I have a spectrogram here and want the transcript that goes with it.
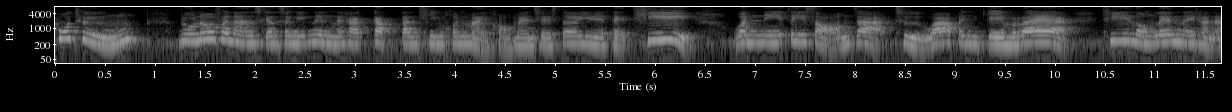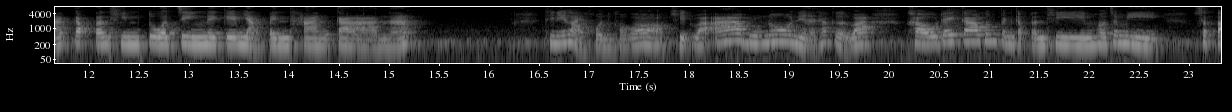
พูดถึงบรูโน่ฟ r น a น z ์กันสักนิดนึงนะคะ กับตันทีมคนใหม่ของแมนเชสเตอร์ยูไนเต็ดที่ วันนี้ตีสองจะถือว่าเป็นเกมแรก ที่ลงเล่นในฐานะกับตันทีมตัวจริงในเกมอย่างเป็นทางการนะ ทีนี้หลายคนเขาก็คิดว่าอ้าบรูโน่เนี่ยถ้าเกิดว่าเขาได้ก้าวขึ้นเป็นกัปตันทีมเขาจะมีสไต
